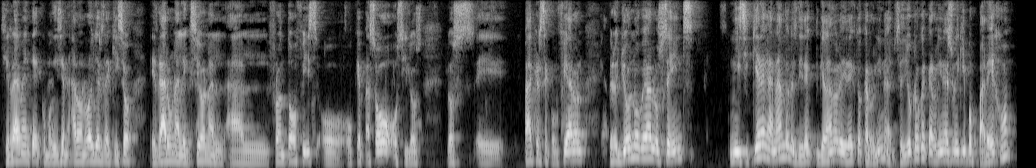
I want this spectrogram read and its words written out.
si realmente, como dicen, Aaron Rodgers le quiso eh, dar una lección al, front office o, qué pasó, o si los, los eh, Packers se confiaron. Pero yo no veo a los Saints ni siquiera ganándoles directo, ganándole directo a Carolina. O sea, yo creo que Carolina es un equipo parejo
